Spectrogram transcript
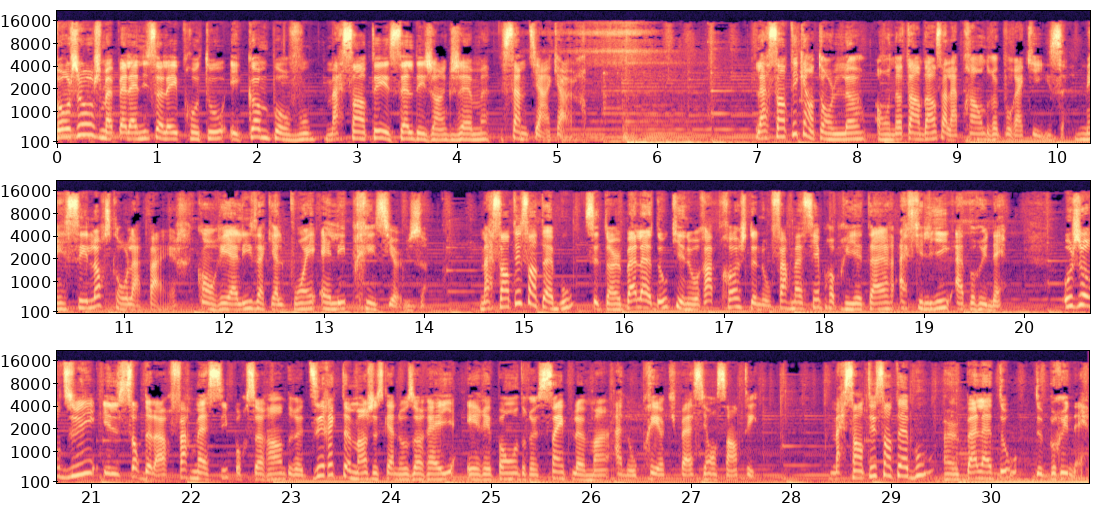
Bonjour, je m'appelle Annie Soleil Proto et comme pour vous, ma santé et celle des gens que j'aime, ça me tient à cœur. La santé, quand on l'a, on a tendance à la prendre pour acquise. Mais c'est lorsqu'on la perd qu'on réalise à quel point elle est précieuse. Ma santé sans tabou, c'est un balado qui nous rapproche de nos pharmaciens propriétaires affiliés à Brunet. Aujourd'hui, ils sortent de leur pharmacie pour se rendre directement jusqu'à nos oreilles et répondre simplement à nos préoccupations santé. Ma santé sans tabou, un balado de Brunet.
